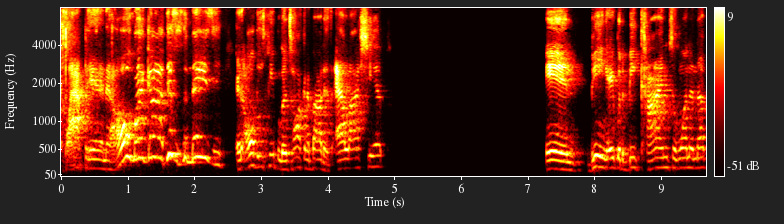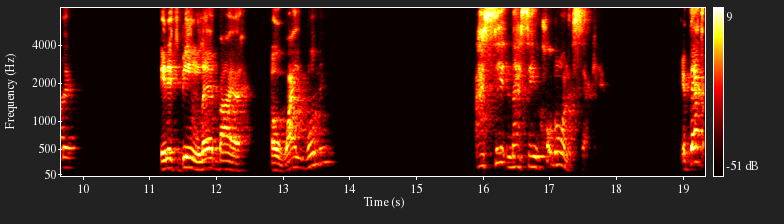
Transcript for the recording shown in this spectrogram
clapping and oh my God, this is amazing. And all these people are talking about is allyship and being able to be kind to one another. And it's being led by a, a white woman. I sit and I say, hold on a second. If that's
